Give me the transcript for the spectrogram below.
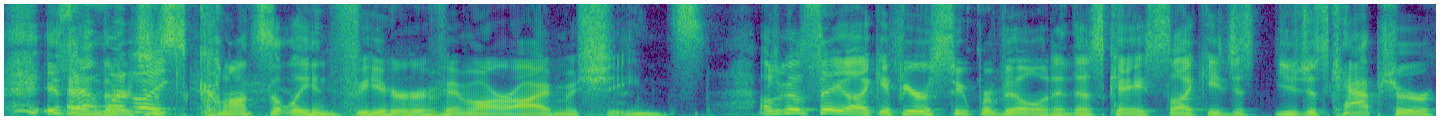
Is, is and they're what, like, just constantly in fear of MRI machines. I was gonna say like if you're a supervillain in this case, like you just you just capture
